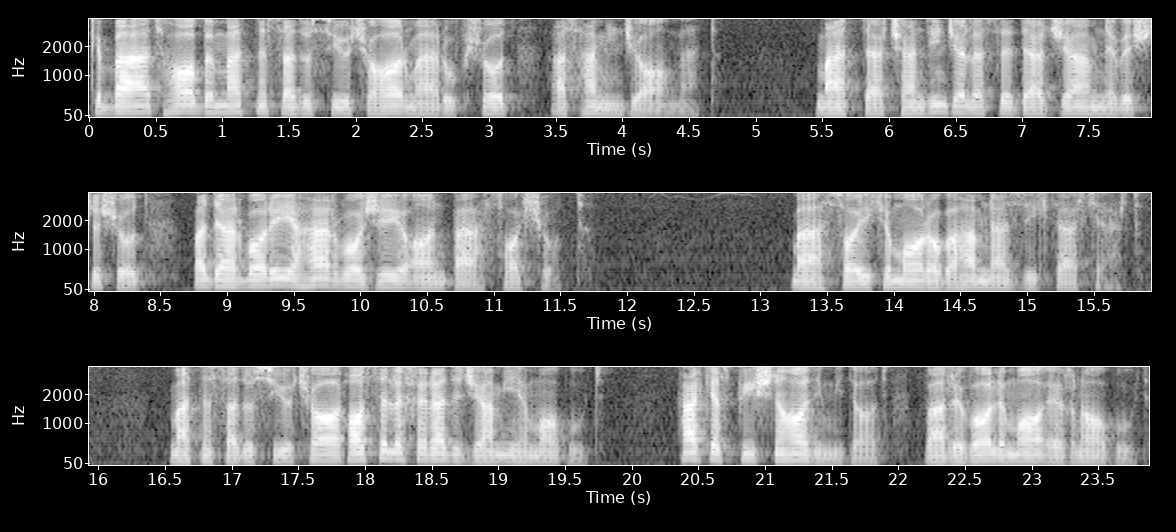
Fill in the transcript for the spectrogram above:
که بعدها به متن 134 معروف شد از همین جا آمد. متن در چندین جلسه در جمع نوشته شد و درباره هر واژه آن بحث ها شد. بحث هایی که ما را به هم نزدیکتر کرد. متن 134 حاصل خرد جمعی ما بود. هر کس پیشنهادی می‌داد و روال ما اغنا بود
